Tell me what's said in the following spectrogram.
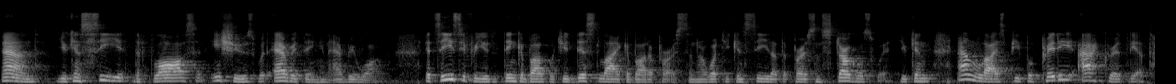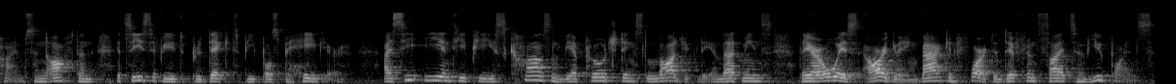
and you can see the flaws and issues with everything and everyone. It's easy for you to think about what you dislike about a person or what you can see that the person struggles with. You can analyze people pretty accurately at times, and often it's easy for you to predict people's behavior. I see ENTPs constantly approach things logically, and that means they are always arguing back and forth to different sides and viewpoints.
